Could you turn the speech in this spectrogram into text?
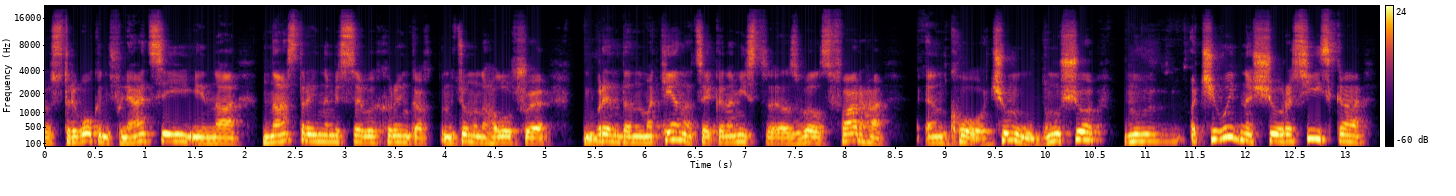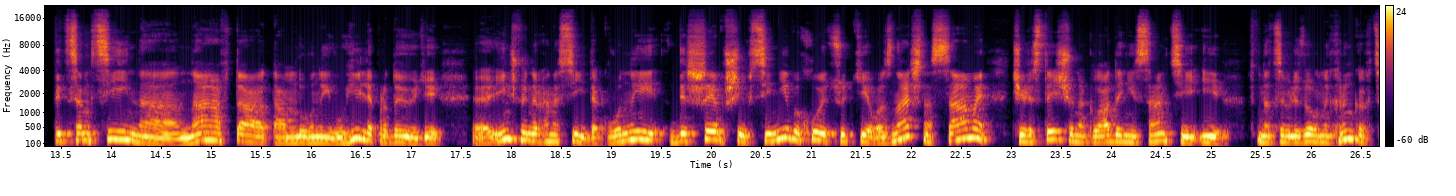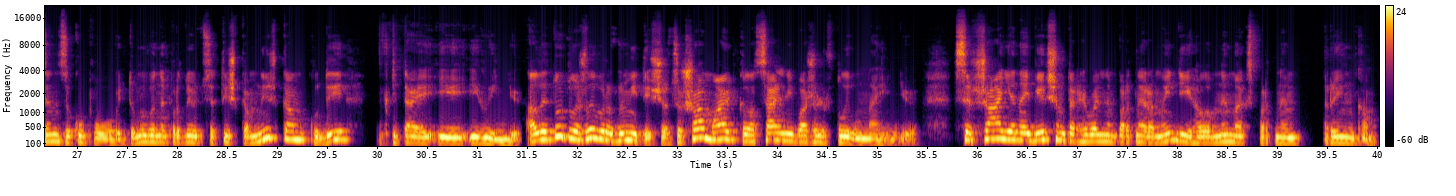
стривок інфляції і на настрої на місцевих ринках. На цьому наголошує Брендан Маккена, це економіст е, з Велс Фарга. Co. Чому? Тому що Ну очевидно, що російська підсанкційна нафта, там ну вони і вугілля продають, і е, інші енергоносії, так вони дешевші в ціні виходять суттєво значно саме через те, що накладені санкції, і на цивілізованих ринках це не закуповують. Тому вони продаються тишкам-нишкам, куди в Китаї і, і в Індію. Але тут важливо розуміти, що США мають колосальний важель впливу на Індію. США є найбільшим торгівельним партнером Індії, головним експортним ринком.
